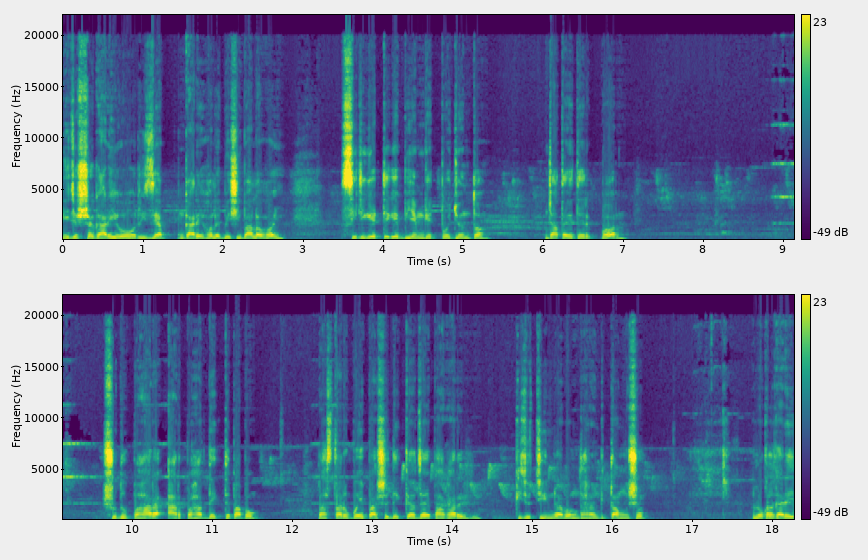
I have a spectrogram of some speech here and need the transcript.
নিজস্ব গাড়ি ও রিজার্ভ গাড়ি হলে বেশি ভালো হয়। সিটি গেট থেকে বিএম গেট পর্যন্ত যাতায়াতের পর শুধু পাহাড় আর পাহাড় দেখতে পাবো। রাস্তার উভয় পাশে দেখতে যায় পাহাড়ের কিছু চিহ্ন এবং ধারণকৃত অংশ। লোকাল গাড়ি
